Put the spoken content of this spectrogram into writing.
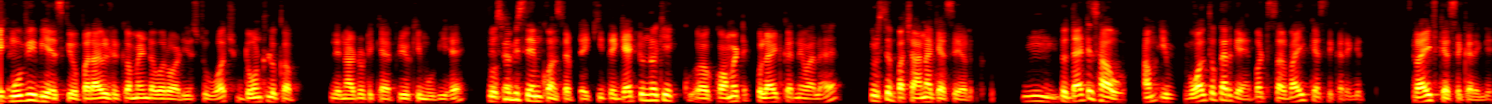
एक मूवी भी है इसके ऊपर I will recommend our audience to watch don't look up Leonardo DiCaprio की मूवी है तो उसमें भी सेम कॉन्सेप्ट है कि दे गेट टू नो कि कॉमेट कोलाइड करने वाला है फिर उससे बचाना कैसे अर्थ को? तो दैट इज़ हाउ हम इवॉल्व तो कर गए बट सर्वाइव कैसे करेंगे? थ्राइव कैसे करेंगे?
